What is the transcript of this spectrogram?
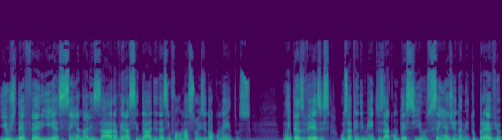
e os deferia sem analisar a veracidade das informações e documentos. Muitas vezes, os atendimentos aconteciam sem agendamento prévio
